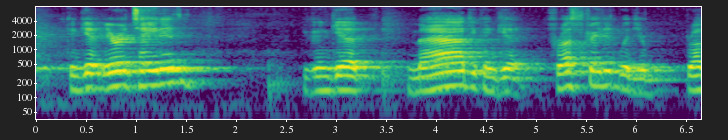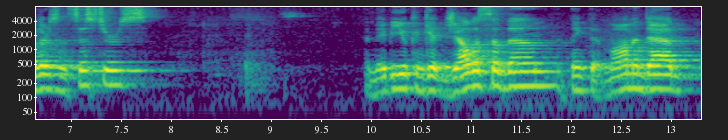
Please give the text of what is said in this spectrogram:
You can get irritated. You can get mad. You can get frustrated with your brothers and sisters. And maybe you can get jealous of them, think that mom and dad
